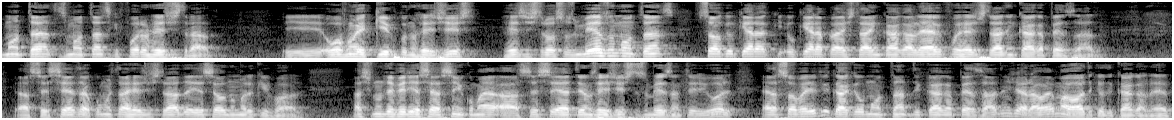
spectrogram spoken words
montantes, os montantes que foram registrados. E houve um equívoco no registro, registrou-se os mesmos montantes só que o que era o que era para estar em carga leve foi registrado em carga pesada. A CCE, como está registrada, esse é o número que vale. Acho que não deveria ser assim, como a CCE tem os registros dos meses anteriores, era só verificar que o montante de carga pesada, em geral, é maior do que o de carga leve.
